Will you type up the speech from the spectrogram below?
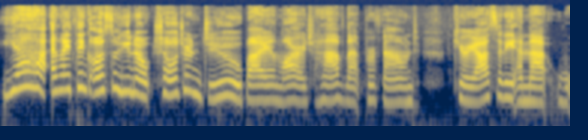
yeah and i think also you know children do by and large have that profound curiosity and that you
